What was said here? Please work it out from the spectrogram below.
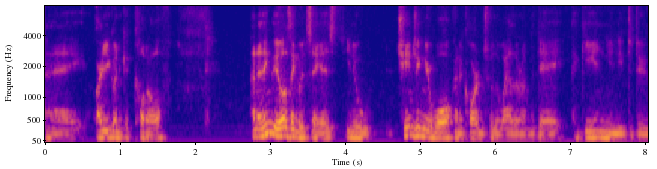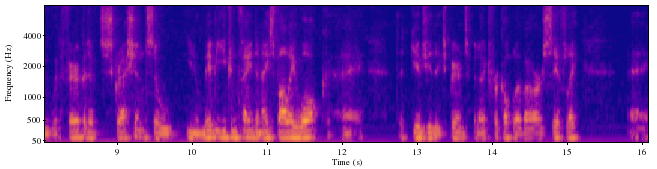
uh, are you going to get cut off? And I think the other thing I would say is, you know, changing your walk in accordance with the weather on the day, again, you need to do with a fair bit of discretion. So, you know, maybe you can find a nice valley walk uh, that gives you the experience of being out for a couple of hours safely. Uh,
